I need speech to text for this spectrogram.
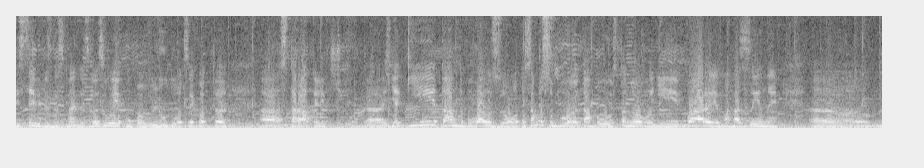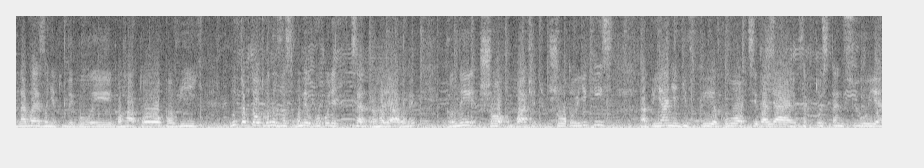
місцеві бізнесмени звезли купу люду, оцих от старателів, які там добували золото. Само собою, там були установлені бари, магазини, навезені туди були багато повій. Ну, тобто от вони, вони виходять в центр галявини, вони що бачать? Що то якісь п'яні дівки, хлопці валяються, хтось танцює,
